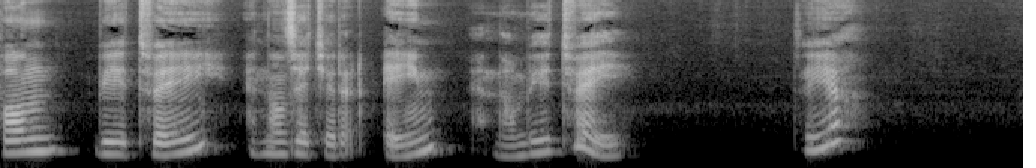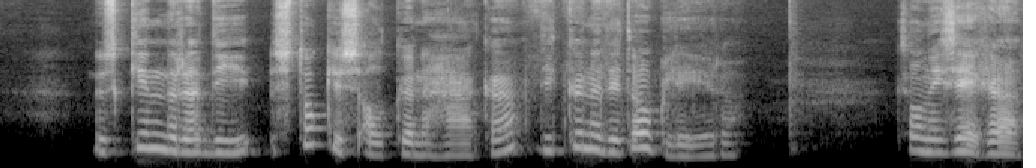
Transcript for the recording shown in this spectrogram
van weer 2 en dan zet je er 1 en dan weer 2 zie je? Dus kinderen die stokjes al kunnen haken die kunnen dit ook leren. Ik zal niet zeggen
